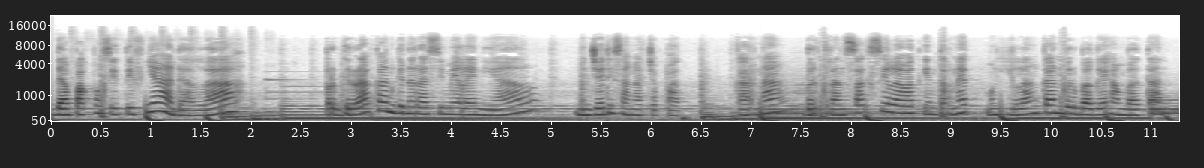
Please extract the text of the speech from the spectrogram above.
Dampak positifnya adalah pergerakan generasi milenial menjadi sangat cepat karena bertransaksi lewat internet menghilangkan berbagai hambatan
